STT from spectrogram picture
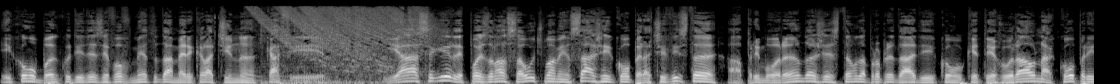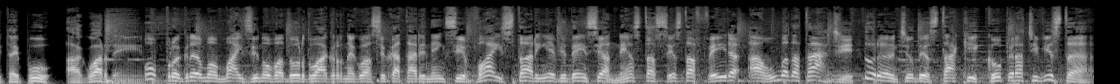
e com o Banco de Desenvolvimento da América Latina, CAF. E a seguir, depois da nossa última mensagem cooperativista, aprimorando a gestão da propriedade com o QT Rural na Cooper Itaipu. Aguardem. O programa mais inovador do agronegócio catarinense vai estar em evidência nesta sexta-feira, à uma da tarde, durante o Destaque Cooperativista.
